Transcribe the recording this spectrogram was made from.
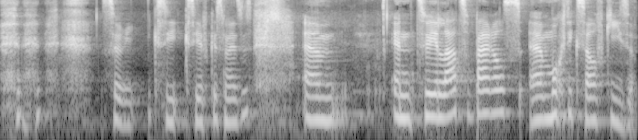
Sorry, ik zie, ik zie even mijn zus. Um, en twee laatste parels uh, mocht ik zelf kiezen.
